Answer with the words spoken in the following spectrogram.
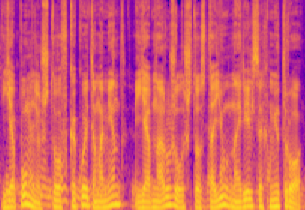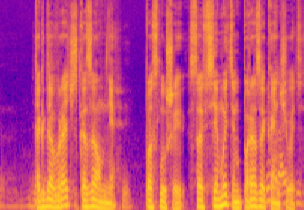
Я помню, что в какой-то момент я обнаружил, что стою на рельсах метро. Тогда врач сказал мне, послушай, со всем этим пора заканчивать.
